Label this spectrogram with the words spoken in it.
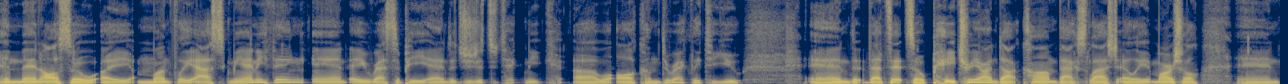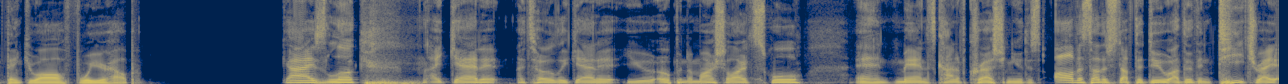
and then also a monthly ask me anything and a recipe and a jiu-jitsu technique uh, will all come directly to you. And that's it. So patreon.com backslash elliot marshall. And thank you all for your help. Guys look i get it. I totally get it. You opened a martial arts school and man it's kind of crushing you. There's all this other stuff to do other than teach right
